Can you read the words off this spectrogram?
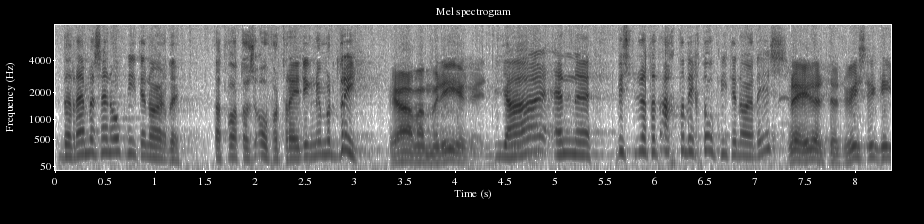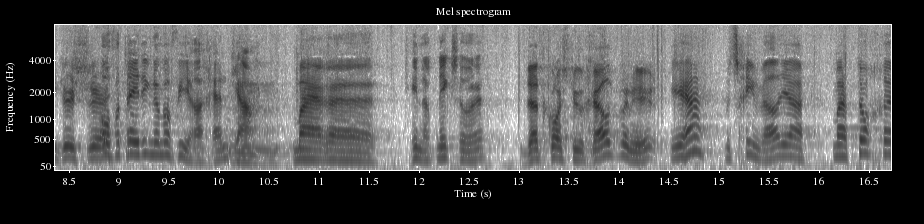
de, remmen zijn ook niet in orde. Dat wordt dus overtreding nummer drie. Ja, maar meneer... eh, Ja, en eh, wist u dat het achterlicht ook niet in orde is? Nee, dat, dat wist ik niet, dus... Overtreding nummer vier, agent, ja. Hmm. Maar het hindert niks, hoor. Dat kost u geld, meneer. Ja, misschien wel, ja. Maar toch, eh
